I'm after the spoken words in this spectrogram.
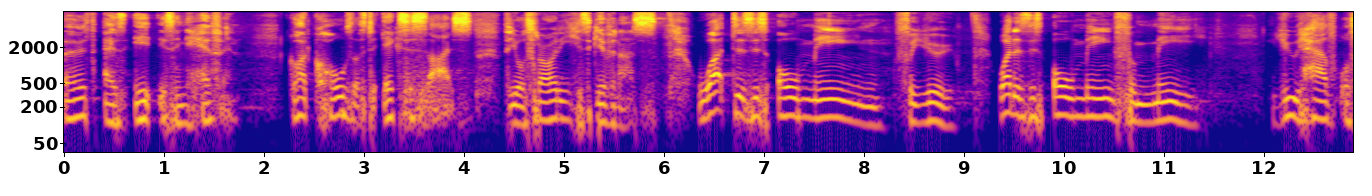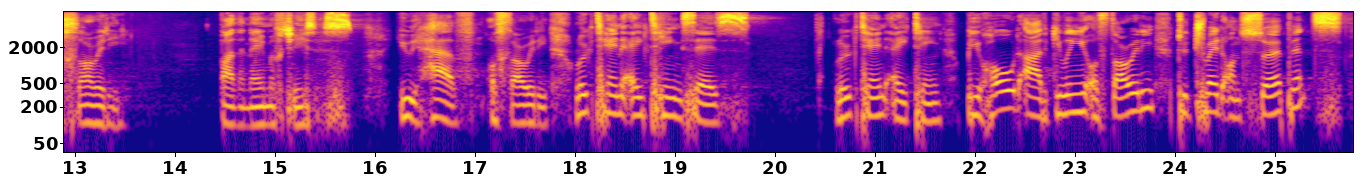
earth as it is in heaven. God calls us to exercise the authority He's given us. What does this all mean for you? What does this all mean for me? You have authority by the name of Jesus. You have authority. Luke 10 18 says, Luke 10 18, Behold, I've given you authority to tread on serpents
